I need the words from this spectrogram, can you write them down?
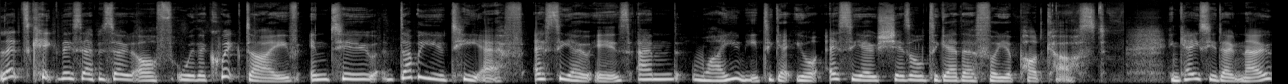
Let's kick this episode off with a quick dive into WTF SEO is and why you need to get your SEO shizzle together for your podcast. In case you don't know,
